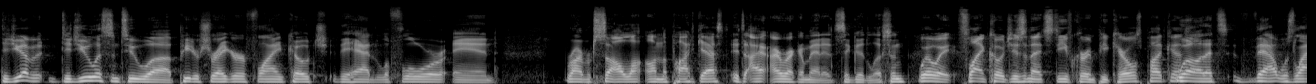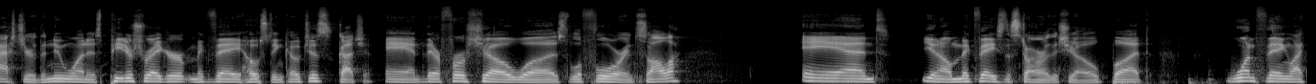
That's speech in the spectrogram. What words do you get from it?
did you have a, did you listen to uh, Peter Schrager, flying coach? They had LaFleur and Robert Saleh on the podcast. It's I, I recommend it. It's a good listen. Wait, wait, flying coach, isn't that Steve Kerr and Pete Carroll's podcast? Well, that's that was last year. The new one is Peter Schrager, McVay hosting coaches. gotcha. and their first show was LaFleur and Saleh. And, you know, McVay's the star of the show, but one thing, like,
